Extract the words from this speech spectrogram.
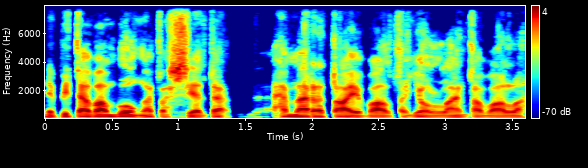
ne pitää vain bongata sieltä hämärä taivaalta jollain tavalla.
